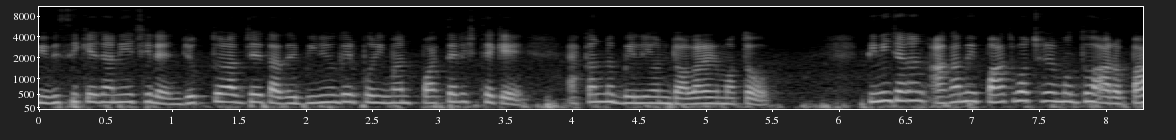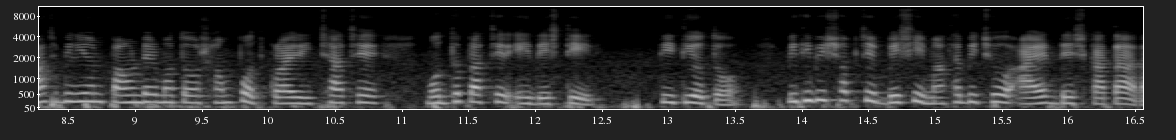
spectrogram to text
বিবিসিকে জানিয়েছিলেন যুক্তরাজ্যে তাদের বিনিয়োগের পরিমাণ পঁয়তাল্লিশ থেকে একান্ন বিলিয়ন ডলারের মতো। তিনি জানান, আগামী পাঁচ বছরের মধ্যে আরও পাঁচ বিলিয়ন পাউন্ডের মতো সম্পদ ক্রয়ের ইচ্ছা আছে মধ্যপ্রাচ্যের এই দেশটির। তৃতীয়ত, পৃথিবীর সবচেয়ে বেশি মাথাপিছু আয়ের দেশ কাতার।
